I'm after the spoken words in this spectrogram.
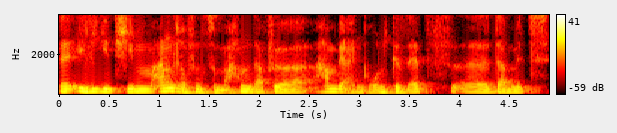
äh, illegitimen Angriffen zu machen. Dafür haben wir ein Grundgesetz, äh, damit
